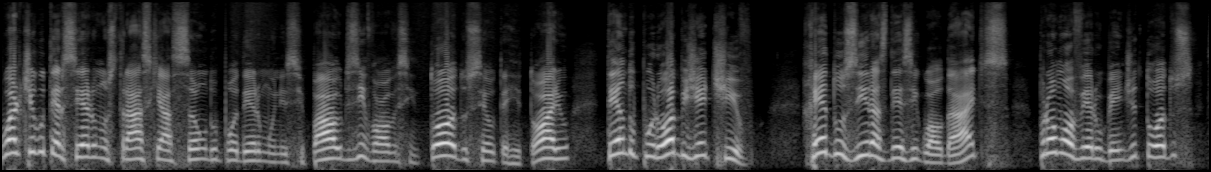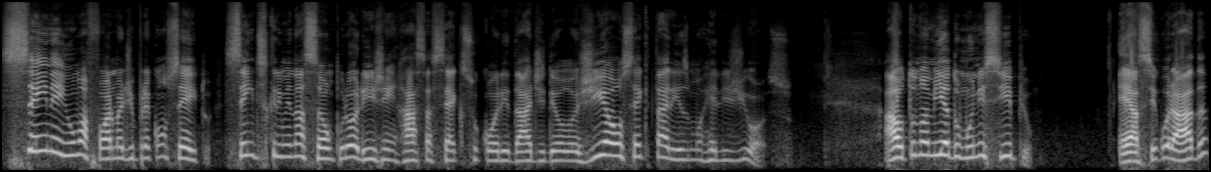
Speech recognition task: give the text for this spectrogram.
O artigo 3 nos traz que a ação do poder municipal desenvolve-se em todo o seu território, tendo por objetivo reduzir as desigualdades, promover o bem de todos, sem nenhuma forma de preconceito, sem discriminação por origem, raça, sexo, cor, idade, ideologia ou sectarismo religioso. A autonomia do município é assegurada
